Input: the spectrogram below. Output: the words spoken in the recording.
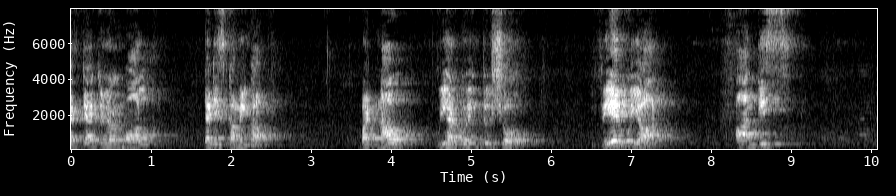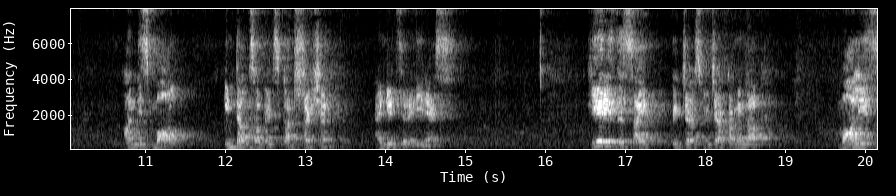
Spectacular mall that is coming up. But now we are going to show where we are on this on this mall in terms of its construction and its readiness. Here is the site pictures which are coming up. Mall is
